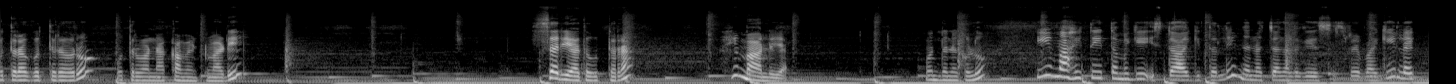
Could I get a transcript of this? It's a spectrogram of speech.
ಉತ್ತರ ಗೊತ್ತಿರೋರು, ಉತ್ತರವನ್ನು ಕಮೆಂಟ್ ಮಾಡಿ. ಸರಿಯಾದ ಉತ್ತರ, ಹಿಮಾಲಯ. ವಂದನೆಗಳು. ಈ ಮಾಹಿತಿ ತಮಗೆ ಇಷ್ಟ ಆಗಿದ್ದಲ್ಲಿ ನನ್ನ ಚಾನಲ್ಗೆ ಸಬ್ಸ್ಕ್ರೈಬ್ ಆಗಿ ಲೈಕ್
